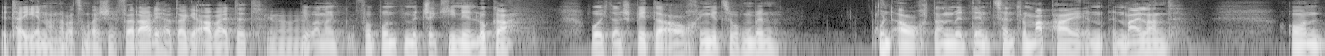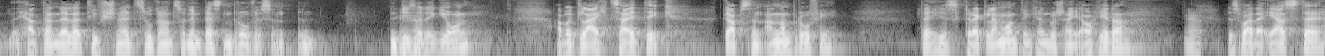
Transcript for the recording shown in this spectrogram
Italienern. Aber zum Beispiel Ferrari hat da gearbeitet. Genau, ja. Die waren dann verbunden mit Cecchini in Lucca, wo ich dann später auch hingezogen bin. Und auch dann mit dem Zentrum Mappai in, in Mailand. Und ich hatte dann relativ schnell Zugang zu den besten Profis in, in, in dieser Genau. Region. Aber gleichzeitig gab es einen anderen Profi, der hieß Greg Lemont, den kennt wahrscheinlich auch jeder. Ja. Das war der erste,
